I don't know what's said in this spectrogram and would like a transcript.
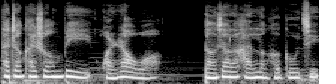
他张开双臂环绕我，挡下了寒冷和孤寂。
